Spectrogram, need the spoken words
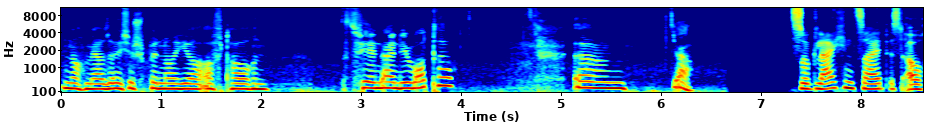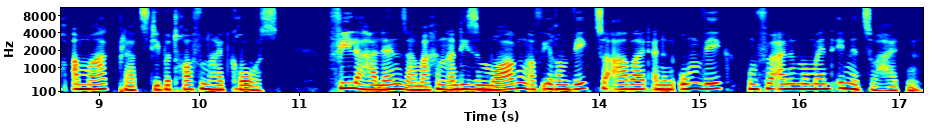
noch mehr solche Spinner hier auftauchen. es fehlen einem die Worte. Ähm, ja. Zur gleichen Zeit ist auch am Marktplatz die Betroffenheit groß. Viele Hallenser machen an diesem Morgen auf ihrem Weg zur Arbeit einen Umweg, um für einen Moment innezuhalten.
